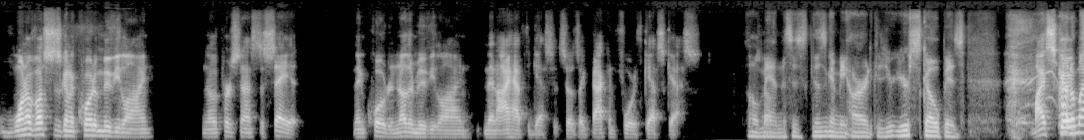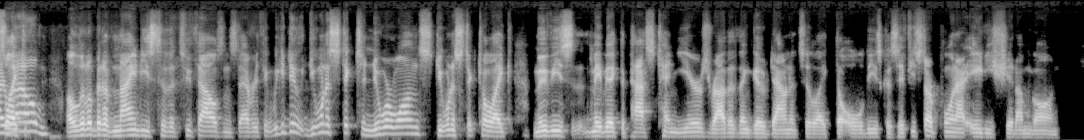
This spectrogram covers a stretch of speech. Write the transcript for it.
one of us is going to quote a movie line. Another person has to say it, then quote another movie line. And then I have to guess it. So it's like back and forth, guess, guess. Oh So- man this is this is gonna be hard because your your scope is My scope's my like realm. a little bit of 90s to the 2000s to everything. We could do, do you want to stick to newer ones? Do you want to stick to like movies, maybe like the past 10 years rather than go down into like the oldies? Because if you start pulling out 80s shit, I'm gone.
